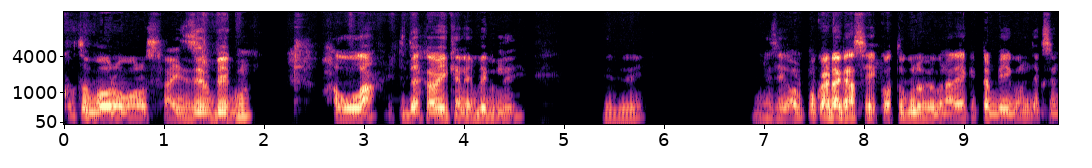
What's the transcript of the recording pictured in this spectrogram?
কত বড় বড় সাইজের বেগুন। আল্লাহ একটু দেখাও এখানে বেগুন। যে অল্প কয়টা গাছে কতগুলো বেগুন, আর এক একটা বেগুন দেখছেন?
